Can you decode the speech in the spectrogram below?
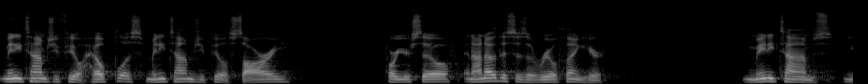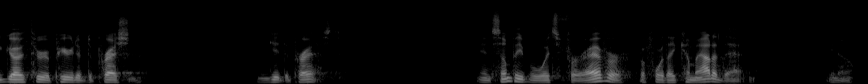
many times you feel helpless. Many times you feel sorry for yourself. And I know this is a real thing here. Many times you go through a period of depression, get depressed. And some people, it's forever before they come out of that, you know.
